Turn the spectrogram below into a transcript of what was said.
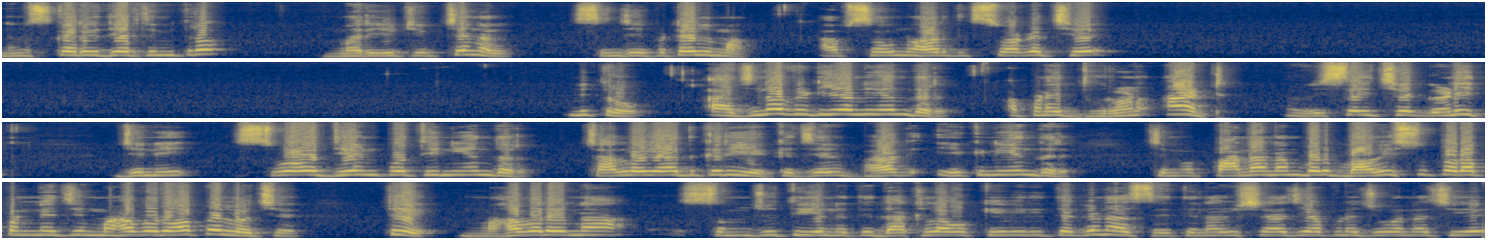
નમસ્કાર વિદ્યાર્થી મિત્રો. મારી યુટ્યુબ ચેનલ સંજય પટેલમાં આપ સૌનું હાર્દિક સ્વાગત છે. મિત્રો, આજના વિડીયોની અંદર આપણે ધોરણ આઠ વિષય છે ગણિત, જેની સ્વ અધ્યયન પોથીની અંદર ચાલો યાદ કરીએ કે જે ભાગ એકની અંદર જેમાં પાના નંબર બાવીસ ઉપર આપણને જે મહાવરો આપેલો છે, તે મહાવરોના સમજૂતી અને તે દાખલાઓ કેવી રીતે ગણાશે તેના વિશે આજે આપણે જોવાના છીએ.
